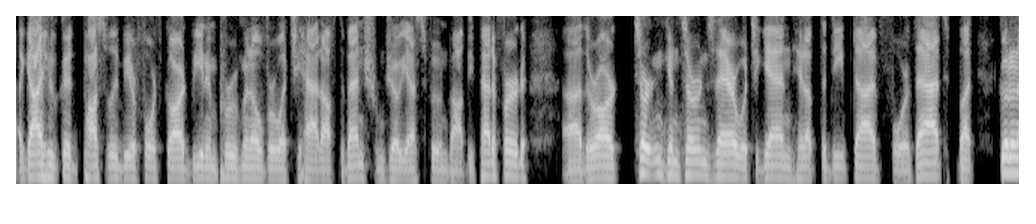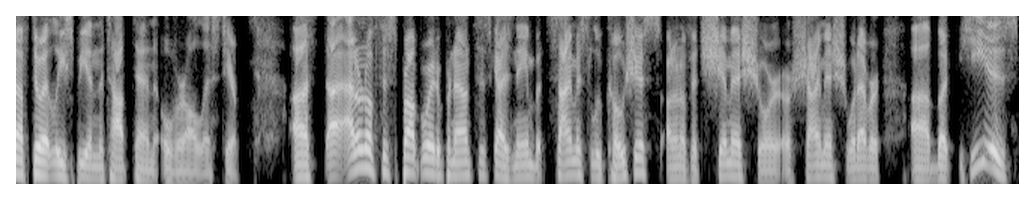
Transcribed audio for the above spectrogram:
a guy who could possibly be your fourth guard, be an improvement over what you had off the bench from Joe Yesufu and Bobby Pettiford. Uh, there are certain concerns there, which again, hit up the deep dive for that, but good enough to at least be in the top 10 overall list here. Uh, I don't know if this is the proper way to pronounce this guy's name, but Simas Lukosius. I don't know if it's Shimish or, or Shimish, whatever. Uh, but he is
